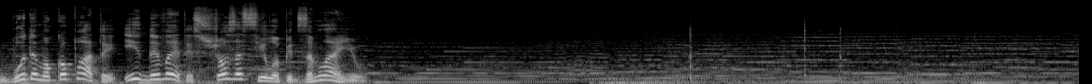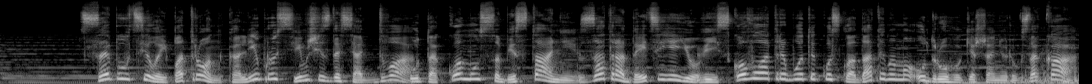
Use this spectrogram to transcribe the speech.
Будемо копати і дивитись, що засіло під землею. Це був цілий патрон калібру 7,62 у такому собі стані. За традицією, військову атрибутику складатимемо у другу кишеню рюкзака.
